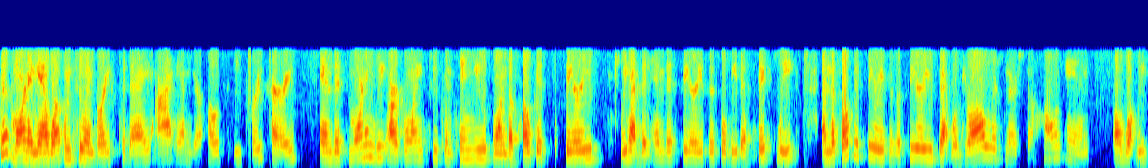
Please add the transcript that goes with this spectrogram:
Good morning and welcome to Embrace Today. I am your host, Epri Curry, and this morning we are going to continue on the Focus series. We have been in this series. This will be the sixth week, and the Focus series is a series that will draw listeners to hone in on what we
